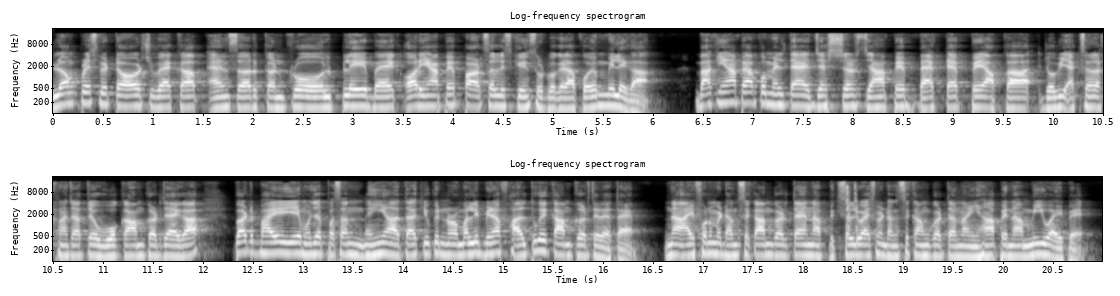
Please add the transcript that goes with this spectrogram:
लॉन्ग प्रेस पे torch backup answer control playback और यहाँ पे पार्सल स्क्रीनशॉट वगैरह आपको मिलेगा। बाकी यहाँ पे आपको मिलता है जेस्टर्स जहाँ पे बैक टैप पे आपका जो भी एक्शन रखना चाहते हो वो काम कर जाएगा। बट भाई ये मुझे पसंद नहीं आता क्योंकि नॉर्मली बिना फालतू के काम करते रहता है। ना आईफोन में ढंग से काम करता है, ना पिक्सल डिवाइस में ढंग से काम करता है, ना यहाँ पे, ना मी वाई पे।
